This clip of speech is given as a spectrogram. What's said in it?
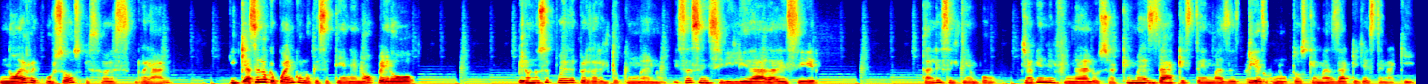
no hay recursos, eso es real, y que hacen lo que pueden con lo que se tiene, ¿no? Pero, pero no se puede perder el toque humano, esa sensibilidad a decir, tal es el tiempo, ya viene el final, o sea, ¿qué más da que estén más de 10 minutos? ¿Qué más da que ya estén aquí?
